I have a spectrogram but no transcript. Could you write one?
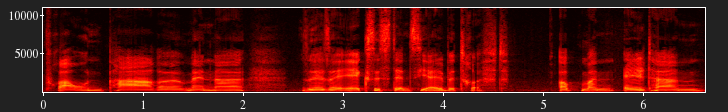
Frauen, Paare, Männer sehr, sehr existenziell betrifft. Ob man Eltern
